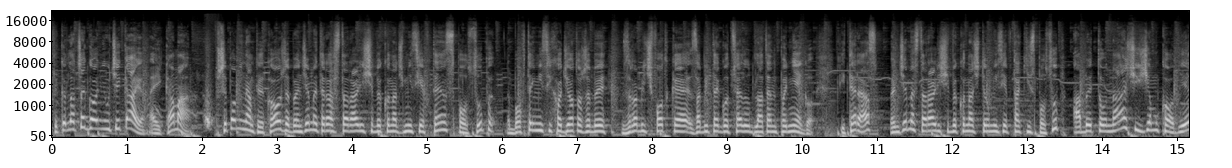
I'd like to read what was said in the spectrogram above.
Tylko dlaczego oni uciekają? Ej, come on. Przypominam tylko, że będziemy teraz starali się wykonać misję w ten sposób, bo w tej misji chodzi o to, żeby zrobić fotkę zabitego celu dla Tenpenniego. I teraz będziemy starali się wykonać tę misję w taki sposób, aby to nasi ziomkowie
